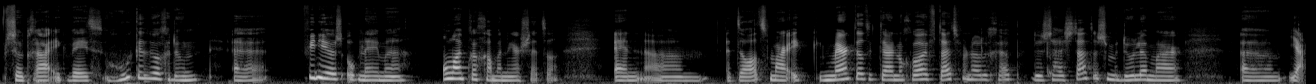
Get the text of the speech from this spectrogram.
zodra ik weet hoe ik het wil gaan doen, uh, video's opnemen, online programma neerzetten. En um, dat. Maar ik, merk dat ik daar nog wel even tijd voor nodig heb. Dus hij staat tussen mijn doelen. Maar um, ja,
